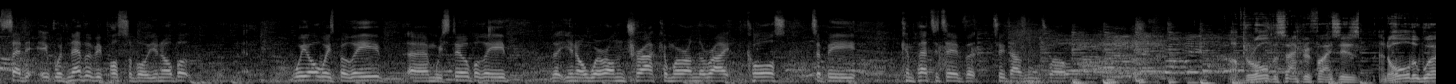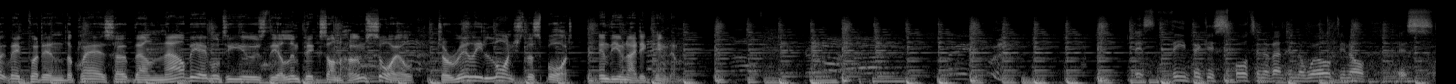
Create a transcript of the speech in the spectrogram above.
said it would never be possible, you know, but we always believe, um, we still believe that, you know, we're on track and we're on the right course to be competitive at 2012. After all the sacrifices and all the work they've put in, the players hope they'll now be able to use the Olympics on home soil to really launch the sport in the United Kingdom. It's the biggest sporting event in the world, you know. It's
